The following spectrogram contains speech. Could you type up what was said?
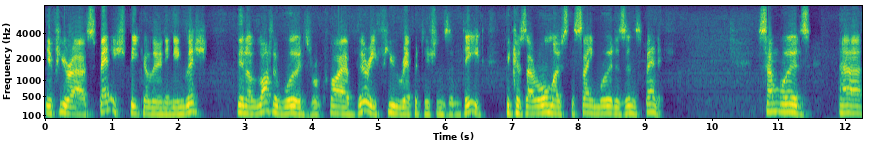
if you're a Spanish speaker learning English, then a lot of words require very few repetitions indeed because they're almost the same word as in Spanish. Some words uh,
